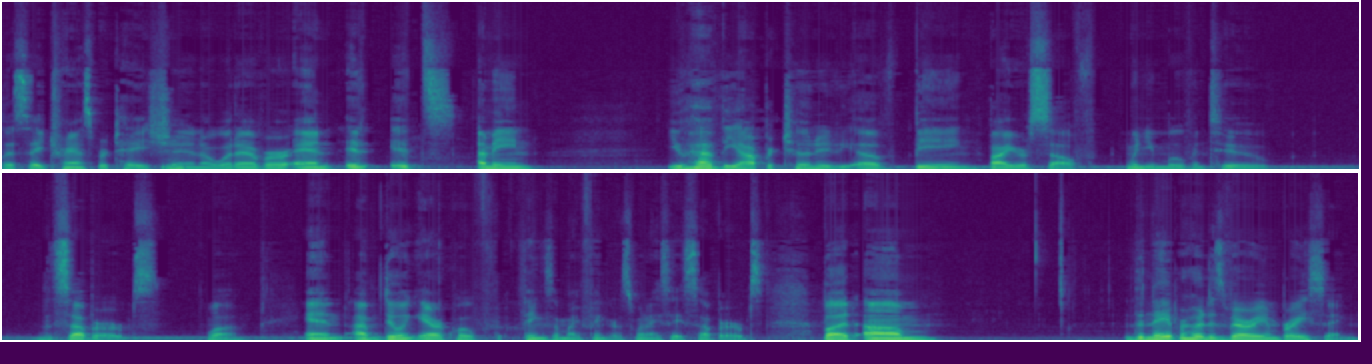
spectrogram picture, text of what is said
let's say transportation or whatever, and it, it's I mean, you have the opportunity of being by yourself when you move into the suburbs. Well, and I'm doing air quote things on my fingers when I say suburbs, but um, the neighborhood is very embracing.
